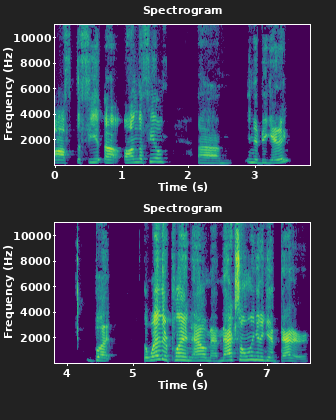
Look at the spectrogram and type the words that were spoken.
off the field, uh, on the field um, in the beginning. But the way they're playing now, man, Mac's only going to get better.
